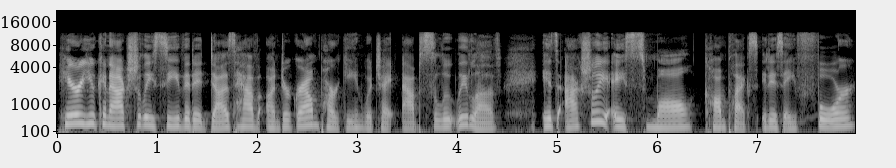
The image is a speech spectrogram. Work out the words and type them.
here you can actually see that it does have underground parking, which I absolutely love. It's actually a small complex. It is a four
